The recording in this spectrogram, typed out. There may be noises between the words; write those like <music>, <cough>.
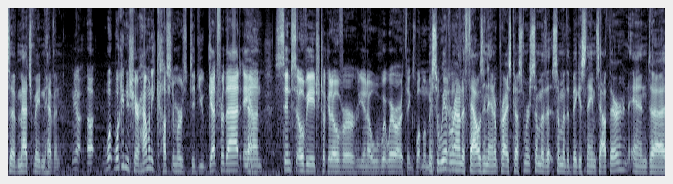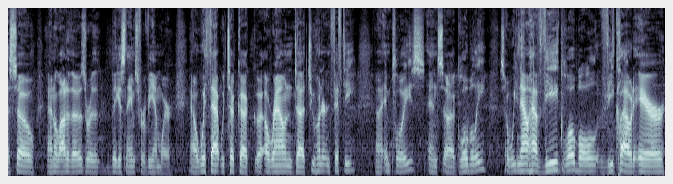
it's a match made in heaven. Yeah, uh, what, what can you share? How many customers did you get for that? And yeah. since OVH took it over, you know, wh where are things? What momentum? Yeah, so we have, have around a thousand enterprise customers, some of the some of the biggest names out there, and uh, so and a lot of those were the biggest names for VMware. Uh, with that, we took uh, around uh, 250 uh, employees and globally. So we now have the global vCloud Air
